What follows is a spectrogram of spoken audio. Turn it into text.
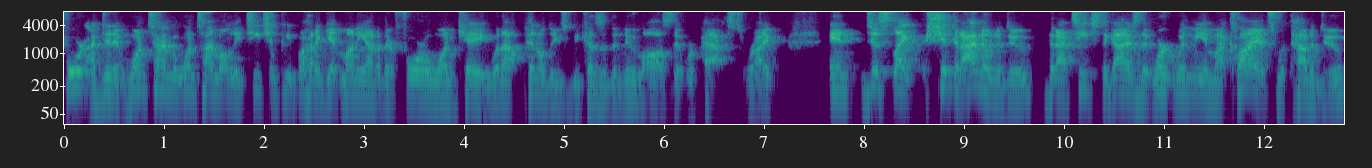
for I did it one time and one time only teaching people how to get money out of their 401k without penalties because of the new laws that were passed, right? And just like shit that I know to do that I teach the guys that work with me and my clients with how to do.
